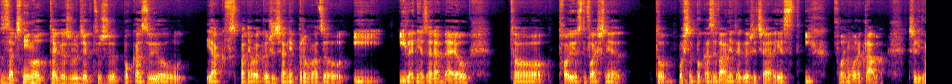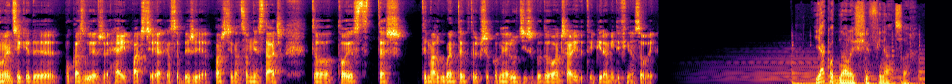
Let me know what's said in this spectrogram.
zacznijmy od tego, że ludzie, którzy pokazują, jak wspaniałego życia nie prowadzą i ile nie zarabiają, to to jest właśnie to właśnie pokazywanie tego życia jest ich formą reklamy. Czyli w momencie, kiedy pokazuję, że hej, patrzcie jak ja sobie żyję, patrzcie na co mnie stać, to to jest też tym argumentem, który przekonuje ludzi, żeby dołączali do tej piramidy finansowej. Jak odnaleźć się w finansach?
